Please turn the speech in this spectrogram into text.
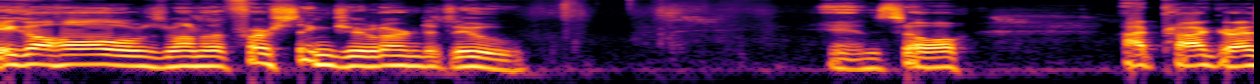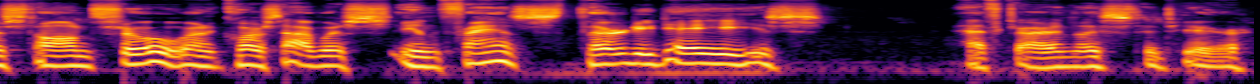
dig a hole was one of the first things you learn to do. And so I progressed on through. And of course, I was in France 30 days after I enlisted here.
